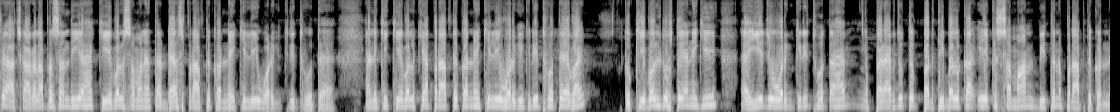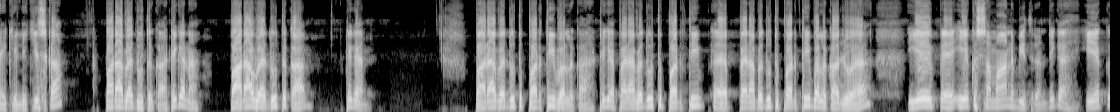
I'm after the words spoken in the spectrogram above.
पे। आज का अगला प्रश्न दिया है, केवल सामान्यतः डैश प्राप्त करने के लिए वर्गीकृत होता है। यानी कि केवल क्या प्राप्त करने के लिए वर्गीकृत होते हैं भाई? तो केवल दोस्तों यानी कि ये जो वर्गीकृत होता है, पराविद्युत प्रतिबल का एक समान वेतन प्राप्त करने के लिए, किसका? परावैद्युत का, ठीक है ना? परावैद्युत का, ठीक है? परावैद्युत प्रतिबल का, ठीक है? परावैद्युत प्रति परावैद्युत प्रतिबल का जो है, ये एक समान वितरण, ठीक है? एक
